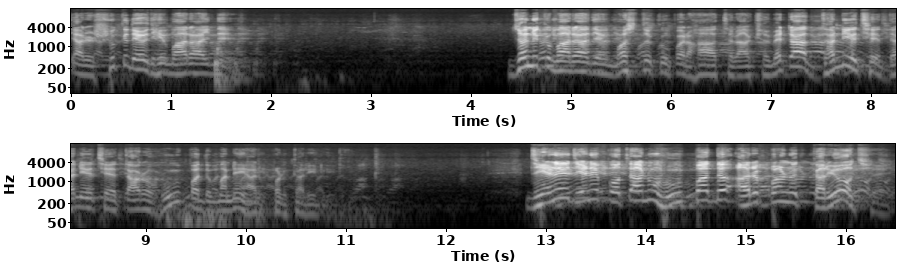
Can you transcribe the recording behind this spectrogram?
ત્યારે સુખદેવજી મહારાજને જનક મહારાજે મસ્તક ઉપર હાથ રાખ્યો, બેટા, ધન્ય છે ધન્ય છે, તારો હું પદ મને અર્પણ કરી દીધું. જેણે જેણે પોતાનું હું પદ અર્પણ કર્યો છે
